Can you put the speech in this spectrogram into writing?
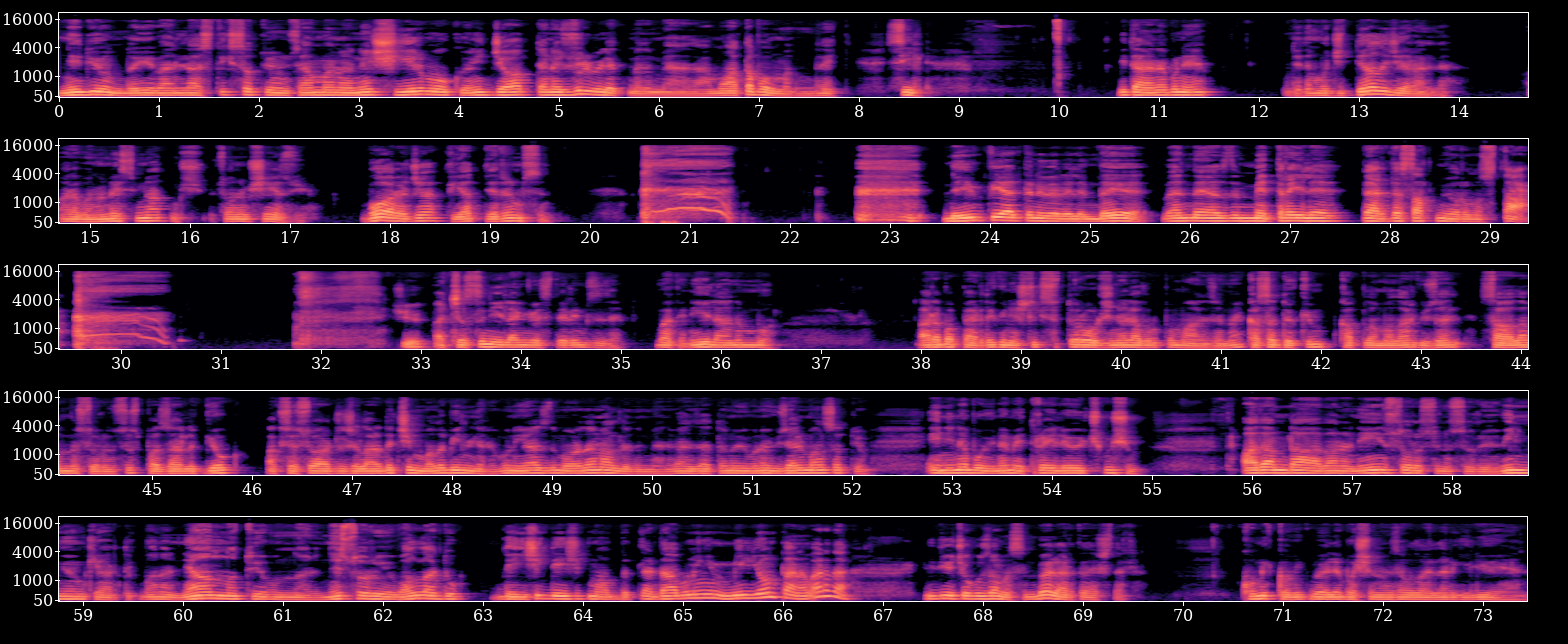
Ne diyorsun dayı ben lastik satıyorum sen bana ne şiir mi okuyorsun hiç cevap tenezzül bile etmedim yani daha muhatap olmadım direkt sil. Bir tane bu ne? Dedim bu ciddi alıcı herhalde. Arabanın resmini atmış. Sonra bir şey yazıyor. Bu araca fiyat verir misin? Neyin fiyatını verelim dayı? Ben de yazdım metreyle perde satmıyorum usta. Şu açılsın ilan göstereyim size. Bakın ilanım bu. Araba perde güneşlik store orijinal Avrupa malzeme. Kasa döküm kaplamalar güzel. Sağlam ve sorunsuz. Pazarlık yok. Aksesuarcılarda Çin malı 1000 lira. Bunu yazdım oradan al dedim yani. Ben zaten uyguna güzel mal satıyorum. Enine boyuna metreyle ölçmüşüm. Adam daha bana neyin sorusunu soruyor. Bilmiyorum ki artık bana ne anlatıyor bunlar. Ne soruyor. Vallahi değişik değişik muhabbetler. Daha bunun gibi milyon tane var da video çok uzamasın. Böyle arkadaşlar. Komik komik böyle başınıza olaylar geliyor yani.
